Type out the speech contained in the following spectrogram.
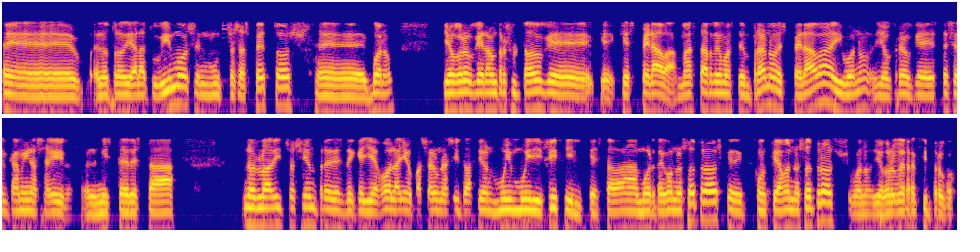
Eh, el otro día la tuvimos en muchos aspectos. Eh, bueno, yo creo que era un resultado que, que, esperaba, más tarde o más temprano esperaba y bueno, yo creo que este es el camino a seguir. El míster está nos lo ha dicho siempre desde que llegó el año pasado en una situación muy, muy difícil, que estaba a muerte con nosotros, que confiaba en nosotros. Bueno, yo creo que es recíproco.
